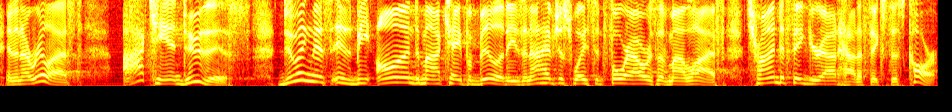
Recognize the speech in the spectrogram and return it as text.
And then I realized, I can't do this. Doing this is beyond my capabilities, and I have just wasted four hours of my life trying to figure out how to fix this car.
